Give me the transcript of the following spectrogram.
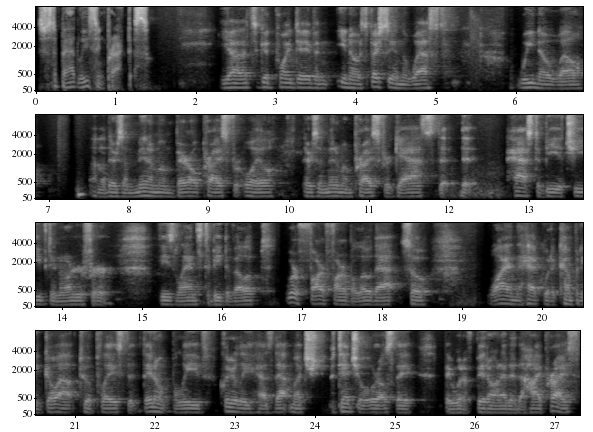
It's just a bad leasing practice. Yeah, that's a good point, Dave. And, you know, especially in the West, we know well uh, there's a minimum barrel price for oil. There's a minimum price for gas that, that has to be achieved in order for these lands to be developed. We're far, far below that. So, why in the heck would a company go out to a place that they don't believe clearly has that much potential, or else they they would have bid on it at a high price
